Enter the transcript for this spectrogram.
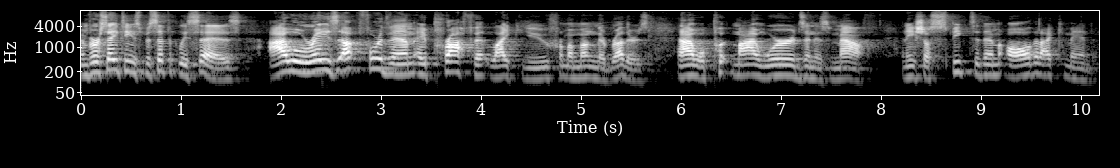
And verse 18 specifically says, I will raise up for them a prophet like you from among their brothers, and I will put my words in his mouth, and he shall speak to them all that I command him.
